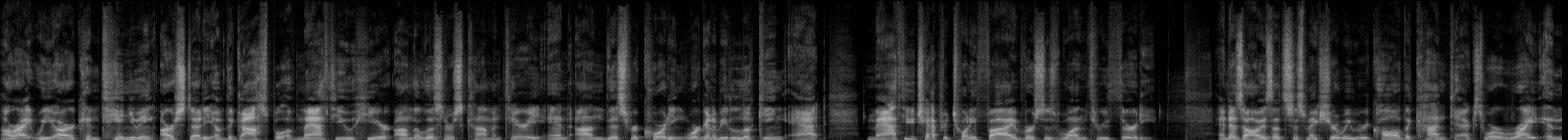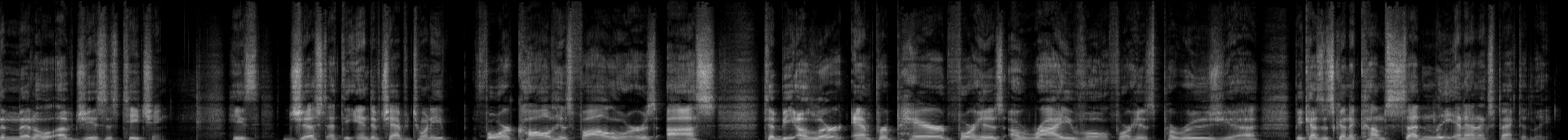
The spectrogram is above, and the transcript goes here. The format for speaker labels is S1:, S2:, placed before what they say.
S1: All right, we are continuing our study of the Gospel of Matthew here on the listener's commentary. And on this recording, we're going to be looking at Matthew chapter 25, verses 1 through 30. And as always, let's just make sure we recall the context. We're right in the middle of Jesus' teaching. He's just at the end of chapter 20, 4 called his followers, us, to be alert and prepared for his arrival, for his parousia, because it's going to come suddenly and unexpectedly.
